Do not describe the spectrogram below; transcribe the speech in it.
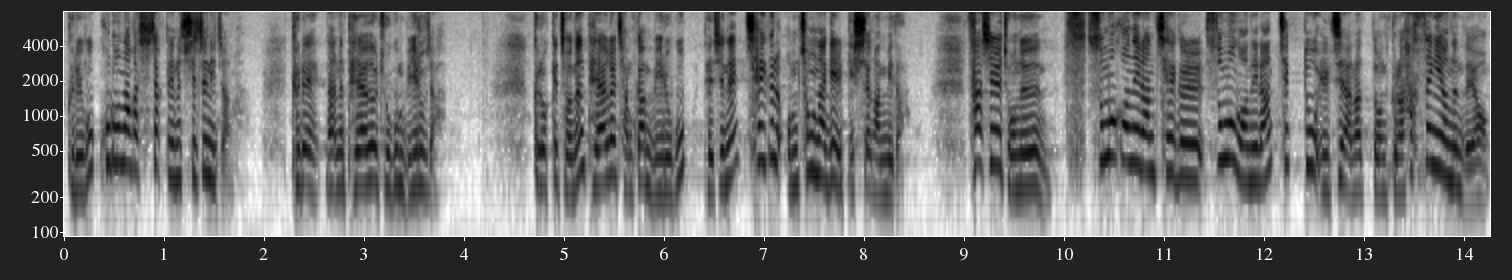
그리고 코로나가 시작되는 시즌이잖아. 그래, 나는 대학을 조금 미루자. 그렇게 저는 대학을 잠깐 미루고 대신에 책을 엄청나게 읽기 시작합니다. 사실 저는 스무 권이란 책을 스무 권이란 책도 읽지 않았던 그런 학생이었는데요.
